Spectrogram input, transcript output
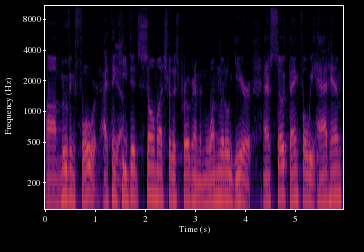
um, moving forward. I think Yeah. he did so much for this program in one little year, and I'm so thankful we had him.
